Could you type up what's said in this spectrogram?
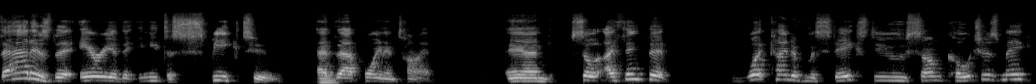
that is the area that you need to speak to at mm. that point in time. And so I think that what kind of mistakes do some coaches make?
